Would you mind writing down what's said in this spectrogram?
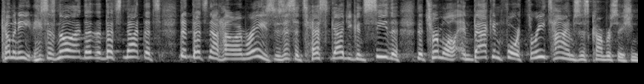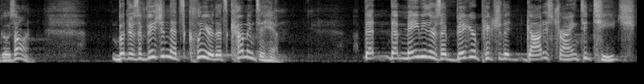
come and eat." He says, "No, that, that's not that's that, that's not how I'm raised. Is this a test, God?" You can see the the turmoil and back and forth three times this conversation goes on. But there's a vision that's clear that's coming to him. That, that maybe there's a bigger picture that God is trying to teach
